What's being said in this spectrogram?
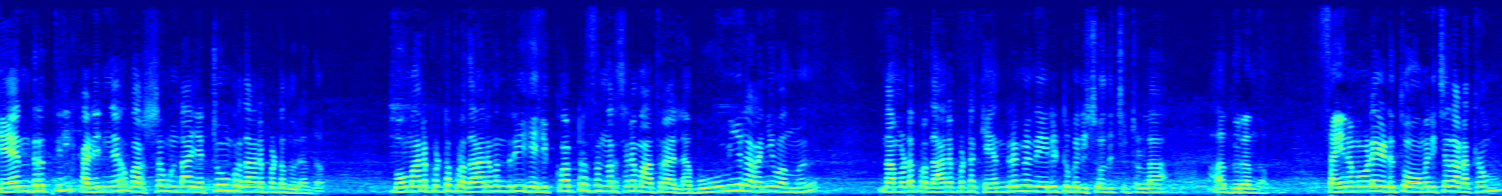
കേന്ദ്രത്തിൽ കഴിഞ്ഞ വർഷമുണ്ടായ ഏറ്റവും പ്രധാനപ്പെട്ട ദുരന്തം. ബഹുമാനപ്പെട്ട പ്രധാനമന്ത്രി ഹെലികോപ്റ്റർ സന്ദർശനം മാത്രമല്ല ഭൂമിയിൽ ഇറങ്ങി വന്ന് നമ്മുടെ പ്രധാനപ്പെട്ട കേന്ദ്രങ്ങൾ നേരിട്ട് പരിശോധിച്ചിട്ടുള്ള ആ ദുരന്തം. സൈനമോളെ എടുത്ത് ഓമനിച്ചതടക്കം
